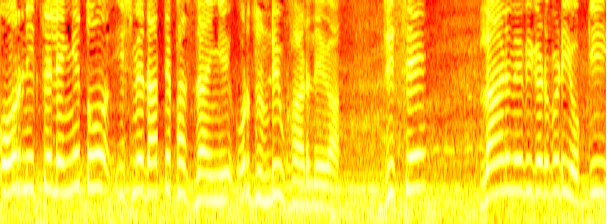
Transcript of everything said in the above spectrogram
और नीचे लेंगे तो इसमें दांते फंस जाएँगे और झुंडी उखाड़ लेगा। जिससे लाण में भी गड़बड़ी होगी,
